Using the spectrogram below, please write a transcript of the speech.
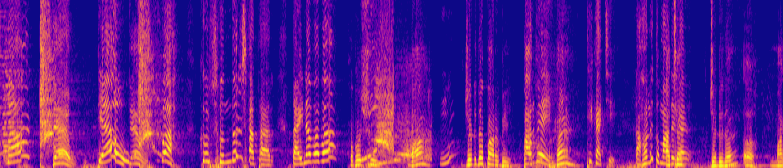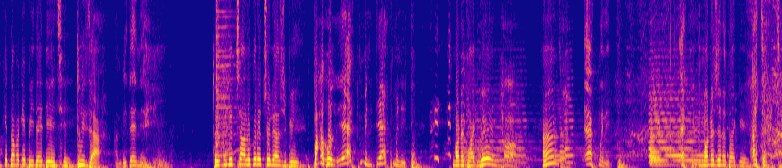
স্মার্ট ট্যাও ট্যাও ট্যাও। বাহ খুব সুন্দর সাঁতার। তাই না বাবা? অবশ্যই। মা? জন্টুদা পারবে। পারবে? হ্যাঁ। ঠিক আছে। তাহলে তোমাদের জন্টুদা ও। মাকে তো আমাকে বিদায় দিয়েছে। তুই যা আমি বিদায় নেই। তুই কিন্তু চালু করে চলে আসবি। পাগল এক মিনিট এক মিনিট। মনে থাকবে? হ্যাঁ। হ্যাঁ? এক মিনিট। এক মিনিট। মনে যেন থাকে। আচ্ছা আচ্ছা।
